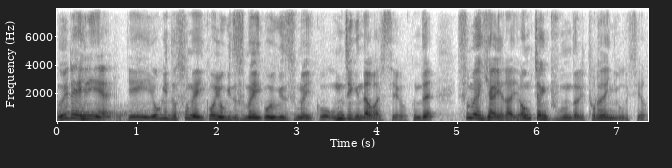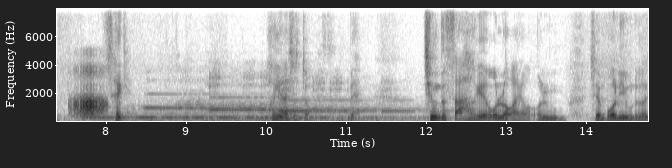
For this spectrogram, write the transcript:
의뢰인이 이 여기도 수맥 있고 여기도 수맥 있고 여기도 수맥 있고 움직인다고 하셨어요. 근데 수맥이 아니라 영적인 부분들이 돌아다니고 있어요. 세 개. 확인하셨죠? 네. 지금도 싸하게 올라와요. 얼- 제 머리 우리가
